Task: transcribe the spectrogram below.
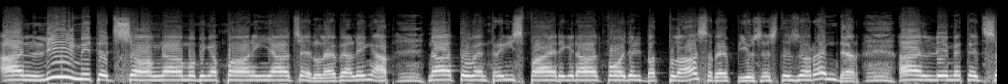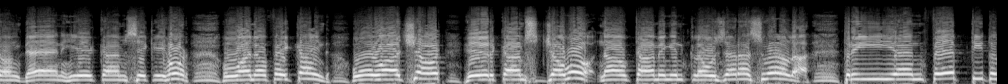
Unlimited Song now moving upon the outside. Leveling up. Now two and three is fighting it out for the but Plus refuses to surrender. Unlimited Song. Then here comes Sikihor. One of a kind. Watch out. Here comes Jawo. Now coming in closer as well. 3 and 50 to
